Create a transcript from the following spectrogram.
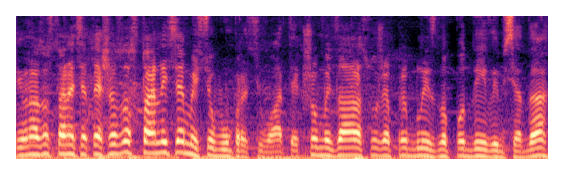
І у нас зостанеться те, що зостанеться, ми сьогодні будемо працювати. Якщо ми зараз уже приблизно подивимося, да?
